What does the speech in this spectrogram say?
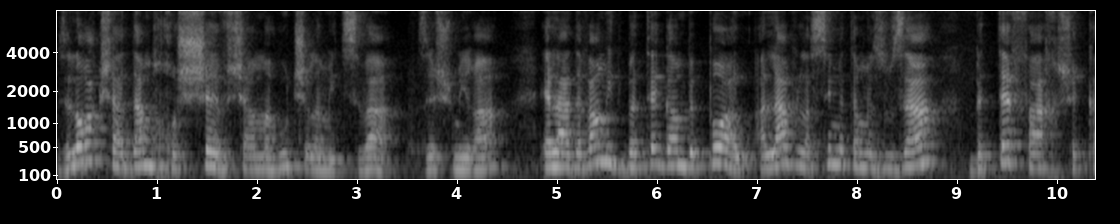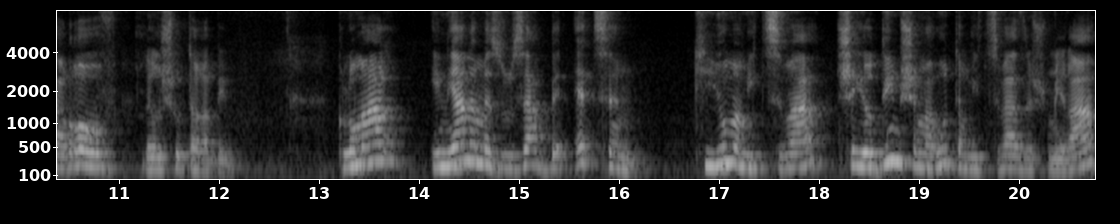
זה לא רק שאדם חושב שהמהות של המצווה זה שמירה, אלא הדבר מתבטא גם בפועל, עליו לשים את המזוזה בטפח שקרוב לרשות הרבים. כלומר, עניין המזוזה בעצם קיום המצווה, שיודעים שמהות המצווה זה שמירה,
